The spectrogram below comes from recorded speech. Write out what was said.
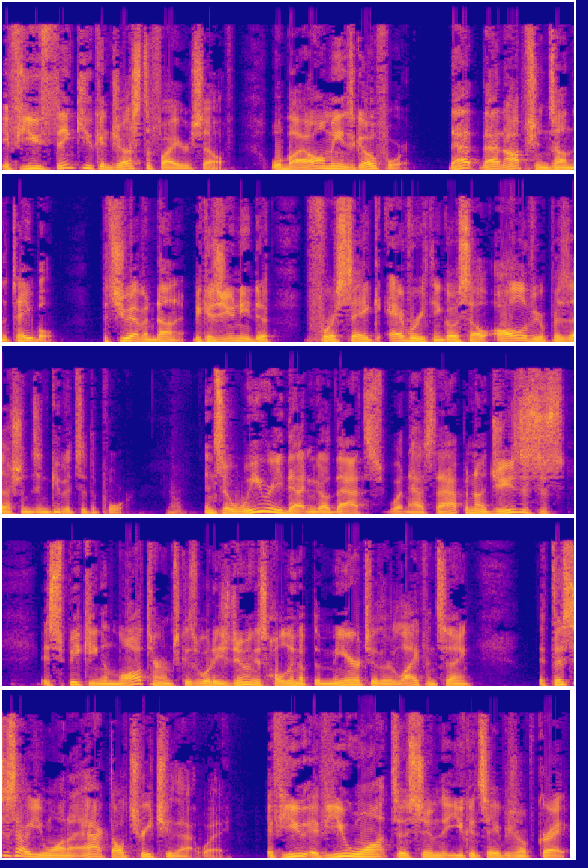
if you think you can justify yourself, well, by all means, go for it. That, that option's on the table, but you haven't done it because you need to forsake everything. Go sell all of your possessions and give it to the poor. And so we read that and go, that's what has to happen. No, Jesus is, is speaking in law terms because what he's doing is holding up the mirror to their life and saying, if this is how you want to act, I'll treat you that way. If you, if you want to assume that you can save yourself, great.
